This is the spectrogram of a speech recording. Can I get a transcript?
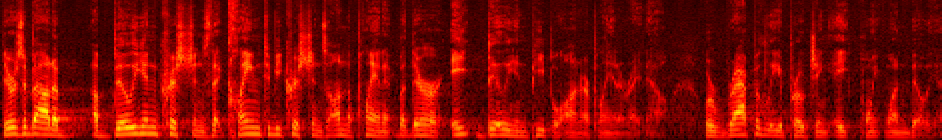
There's about a, a billion Christians that claim to be Christians on the planet, but there are 8 billion people on our planet right now. We're rapidly approaching 8.1 billion.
